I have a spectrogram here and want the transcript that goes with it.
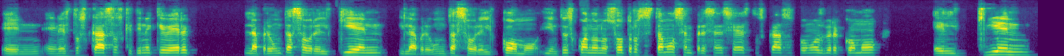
en, en estos casos que tienen que ver la pregunta sobre el quién y la pregunta sobre el cómo. Y entonces cuando nosotros estamos en presencia de estos casos, podemos ver cómo el quién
